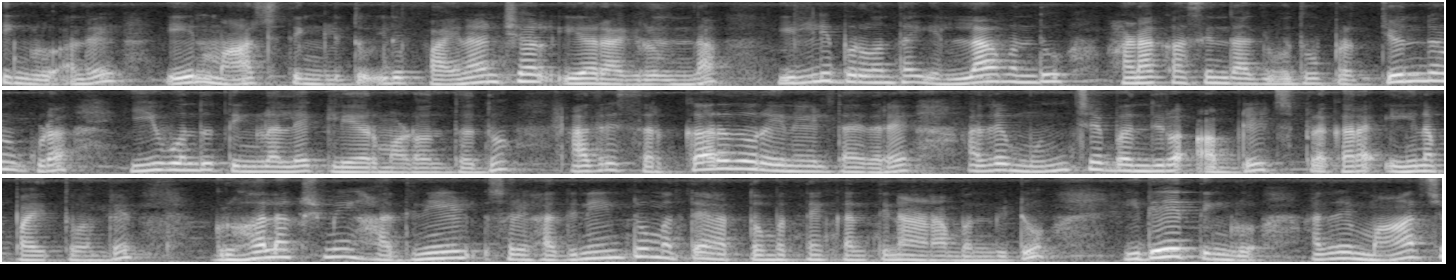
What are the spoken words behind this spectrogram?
ತಿಂಗಳು ಅಂದರೆ ಏನು ಮಾರ್ಚ್ ತಿಂಗಳಿತ್ತು ಇದು ಫೈನಾನ್ಷಿಯಲ್ ಇಯರ್ ಆಗಿರೋದ್ರಿಂದ ಇಲ್ಲಿ ಬರುವಂಥ ಎಲ್ಲ ಒಂದು ಹಣಕಾಸಿಂದಾಗಿರ್ಬೋದು ಪ್ರತಿಯೊಂದನ್ನು ಕೂಡ ಈ ಒಂದು ತಿಂಗಳಲ್ಲೇ ಕ್ಲಿಯರ್ ಮಾಡುವಂಥದ್ದು. ಆದರೆ ಸರ್ಕಾರದವ್ರು ಏನು ಹೇಳ್ತಾ ಇದ್ದಾರೆ ಆದರೆ ಮುಂಚೆ ಬಂದಿರೋ ಅಪ್ಡೇಟ್ಸ್ ಪ್ರಕಾರ ಏನಪ್ಪ ಇತ್ತು ಅಂದರೆ, ಗೃಹಲಕ್ಷ್ಮಿ ಹದಿನೇಳು ಸಾರಿ ಹದಿನೆಂಟು ಮತ್ತು ಹತ್ತೊಂಬತ್ತನೇ ಕಂತಿನ ಹಣ ಬಂದುಬಿಟ್ಟು ಇದೇ ತಿಂಗಳು. ಅಂದರೆ ಮಾರ್ಚ್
